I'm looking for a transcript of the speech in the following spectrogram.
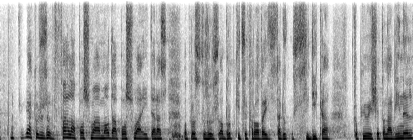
Jakoś, że fala poszła, moda poszła i teraz po prostu z obróbki cyfrowej, z, tak, z CD-ka kopiuje się to na winyl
